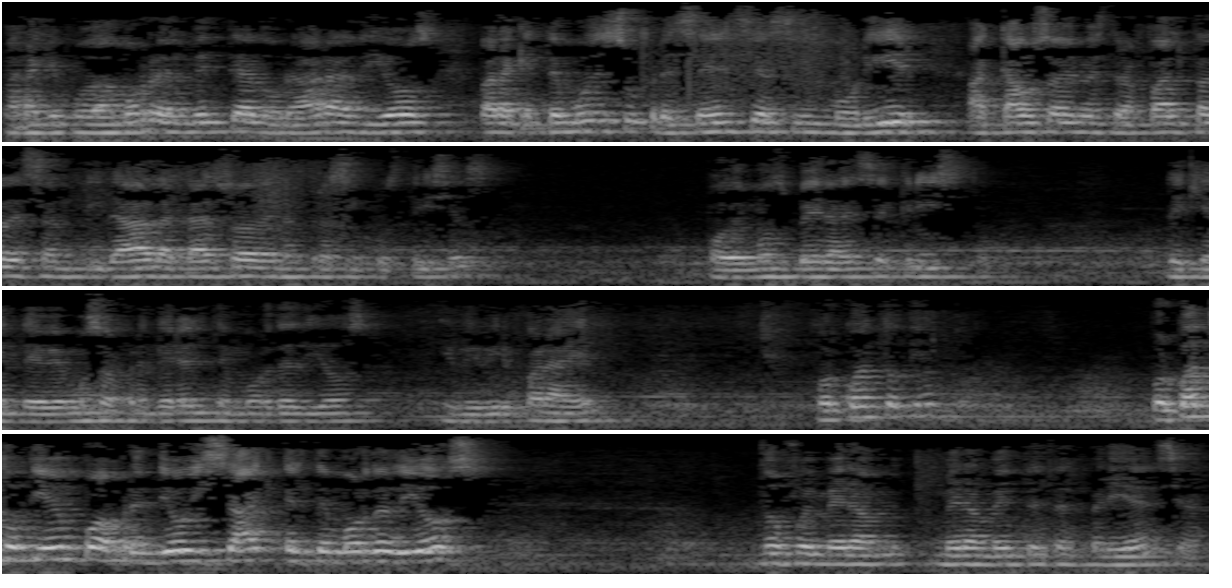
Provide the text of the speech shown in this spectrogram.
Para que podamos realmente adorar a Dios, para que estemos en su presencia sin morir a causa de nuestra falta de santidad, a causa de nuestras injusticias. Podemos ver a ese Cristo de quien debemos aprender el temor de Dios y vivir para Él. ¿Por cuánto tiempo? ¿Por cuánto tiempo aprendió Isaac el temor de Dios? no fue meramente esta experiencia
